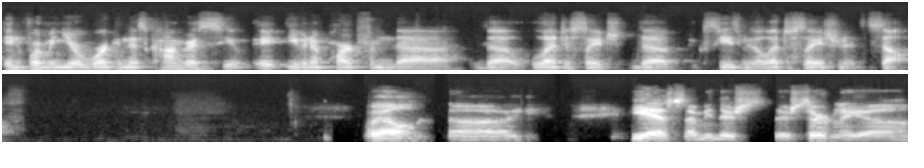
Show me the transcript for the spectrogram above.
informing your work in this Congress, even apart from the the legislation, the excuse me, the legislation itself? Well, uh, yes. I mean, there's there's certainly a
